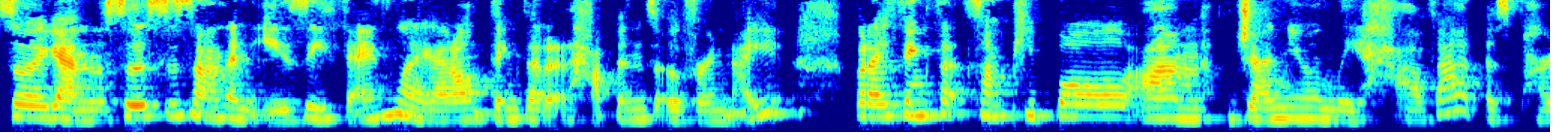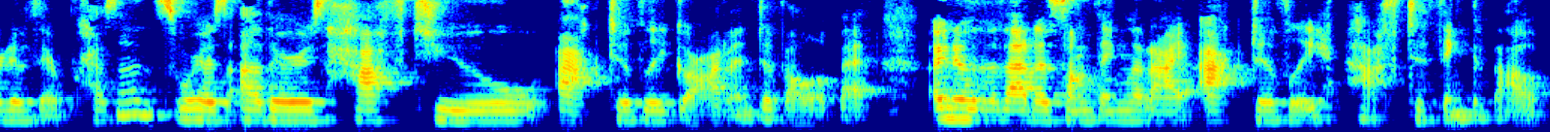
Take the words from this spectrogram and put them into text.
so again, so this is not an easy thing. Like I don't think that it happens overnight, but I think that some people um, genuinely have that as part of their presence, whereas others have to actively go out and develop it. I know that that is something that I actively have to think about.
